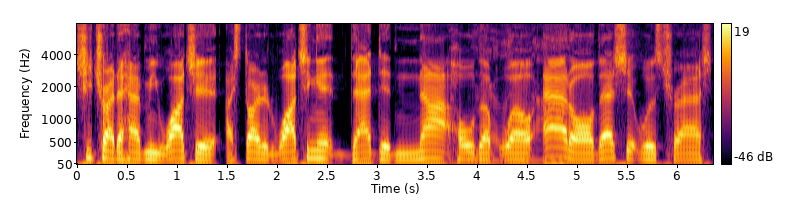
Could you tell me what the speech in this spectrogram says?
She tried to have me watch it. I started watching it. That did not hold up well at all. That shit was trash.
